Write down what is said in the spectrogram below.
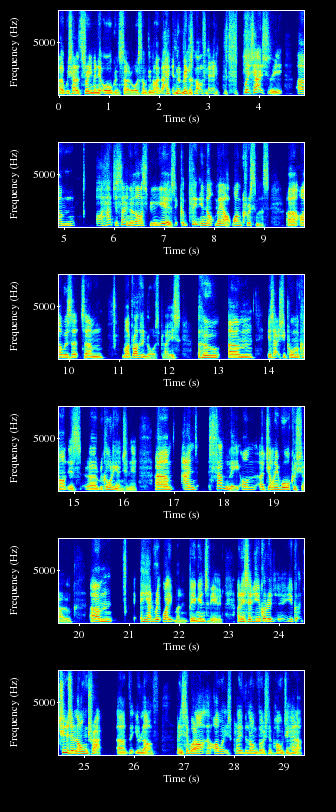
uh, which had a three-minute organ solo or something like that in the middle of it, which actually um, I have to say, in the last few years, it completely knocked me out. One Christmas, uh, I was at um, my brother-in-law's place, who um, is actually Paul McCartney's uh, recording engineer, um, and suddenly on a Johnnie Walker show. Um, he had Rick Wakeman being interviewed, and he said, "You've got to you choose a long track uh, that you love." And he said, "Well, I, I, want you to play the long version of Hold Your Head Up."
